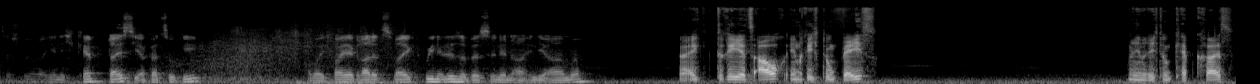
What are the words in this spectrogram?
Zerstörer hier nicht cappt. Da ist die Akatsuki. Aber ich fahre hier gerade zwei Queen Elizabeths in, den, in die Arme. Ja, ich drehe jetzt auch in Richtung Base. In Richtung Cap-Kreis.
